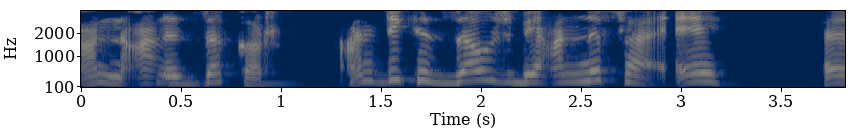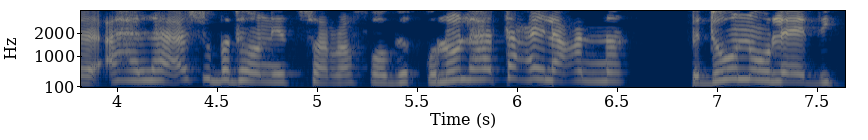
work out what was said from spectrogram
عن عن الذكر. عندك الزوج بيعنفها إيه؟ آه، أهلها شو بدهم يتصرفوا؟ بيقولوا لها تعي لعنا بدون أولادك.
